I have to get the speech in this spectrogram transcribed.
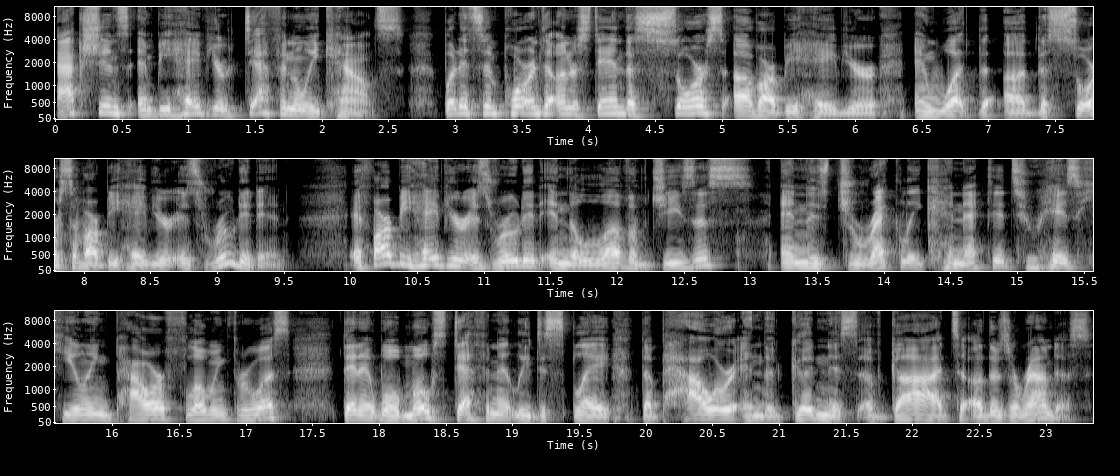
Actions and behavior definitely counts, but it's important to understand the source of our behavior and what the, uh, the source of our behavior is rooted in. If our behavior is rooted in the love of Jesus and is directly connected to his healing power flowing through us, then it will most definitely display the power and the goodness of God to others around us.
